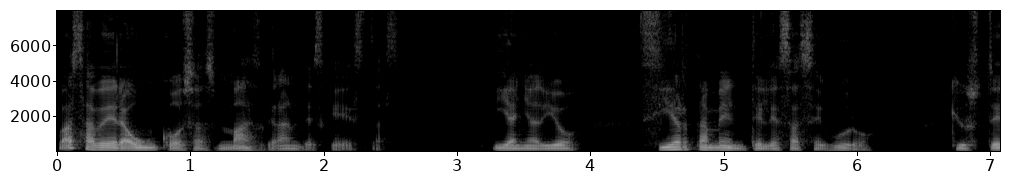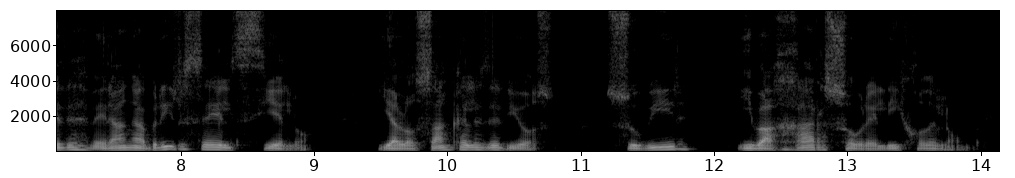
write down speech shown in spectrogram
Vas a ver aún cosas más grandes que estas. Y añadió, ciertamente les aseguro que ustedes verán abrirse el cielo y a los ángeles de Dios subir y bajar sobre el Hijo del Hombre.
